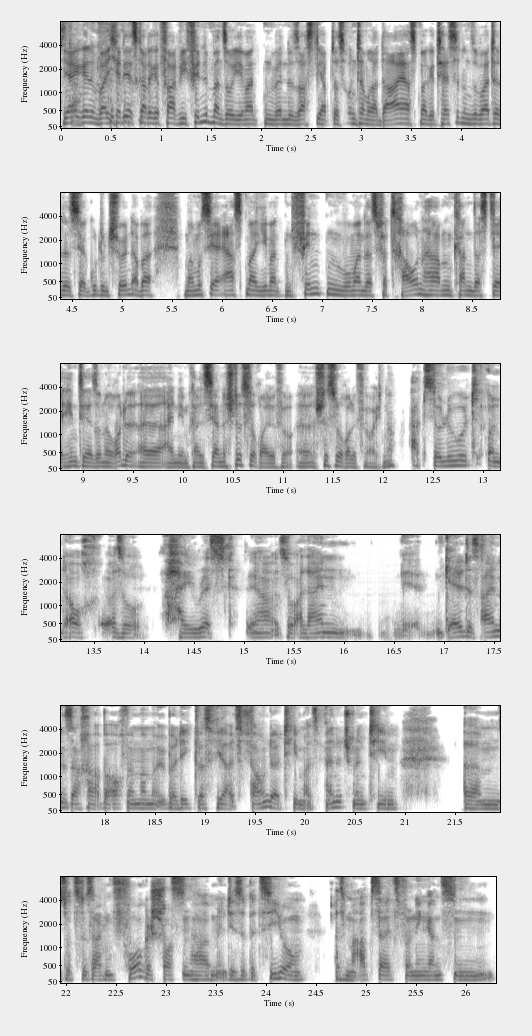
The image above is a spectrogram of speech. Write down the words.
ja genau, weil ich hätte jetzt gerade gefragt, wie findet man so jemanden, wenn du sagst, ihr habt das unterm Radar erstmal getestet und so weiter, das ist ja gut und schön, aber man muss ja erstmal jemanden finden, wo man das Vertrauen haben kann, dass der hinterher so eine Rolle äh, einnehmen kann. Das ist ja eine Schlüsselrolle für, äh, Schlüsselrolle für euch, ne? Absolut und auch, also High Risk, ja, also allein Geld ist eine Sache, aber auch wenn man mal überlegt, was wir als Founder-Team, als Management-Team ähm, sozusagen vorgeschossen haben in diese Beziehung, also mal abseits von den ganzen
